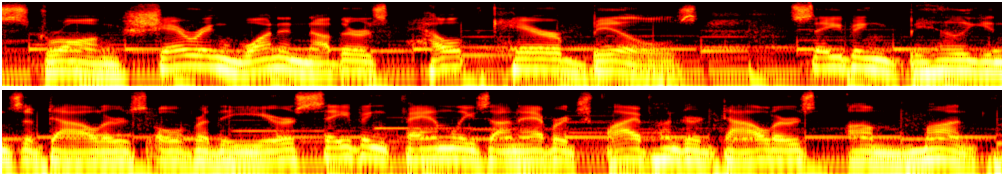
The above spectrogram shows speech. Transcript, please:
strong, sharing one another's healthcare bills, saving billions of dollars over the years, saving families on average $500 a month.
